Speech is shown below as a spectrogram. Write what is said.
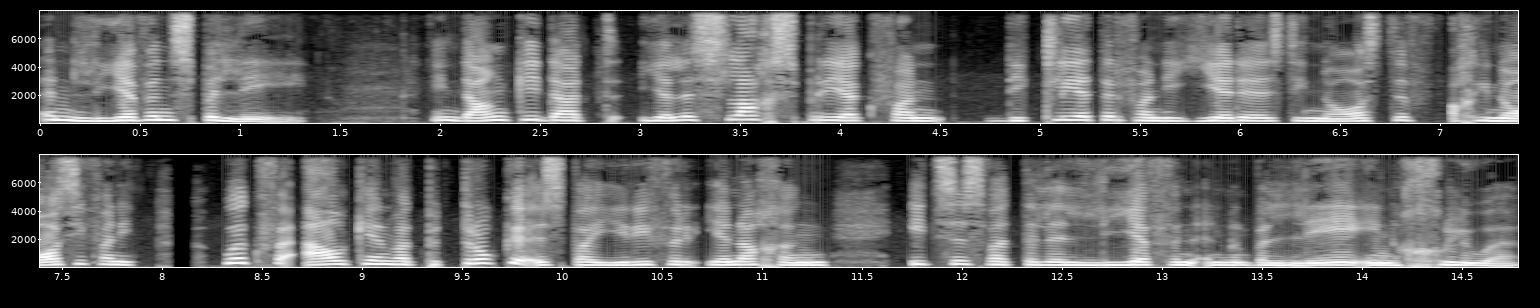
in lewens belê. En dankie dat julle slag spreek van die kleuter van die hede is die naaste ag die nasie van die ook vir elkeen wat betrokke is by hierdie vereniging iets is wat hulle leef en in belê en glo.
